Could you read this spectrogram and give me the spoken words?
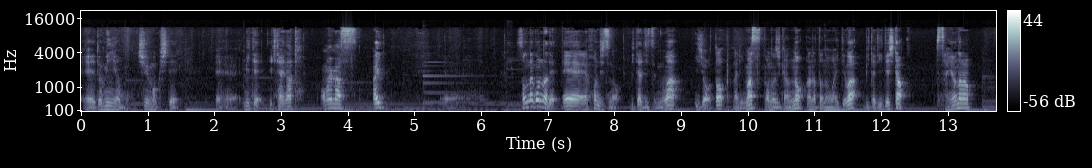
えードミニオンも注目して、えー見ていきたいなと思います。はい、えーそんなこんなで、え本日のビタディズムは以上となります。この時間のあなたのお相手はビタディでした。さようなら。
